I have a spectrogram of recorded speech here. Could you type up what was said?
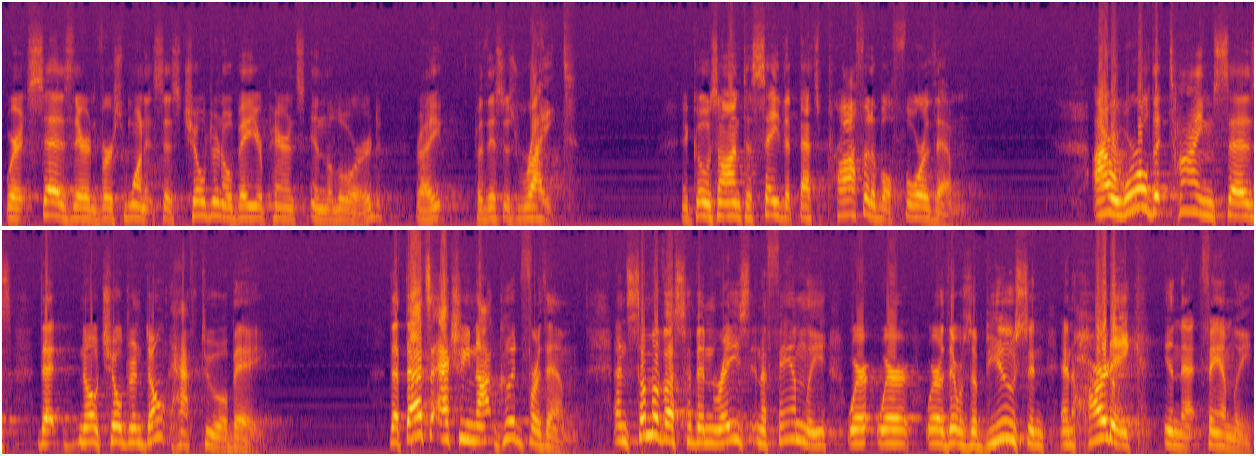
where it says there in verse 1, it says, Children, obey your parents in the Lord, right? For this is right. It goes on to say that that's profitable for them. Our world at times says that no, children don't have to obey, that that's actually not good for them. And some of us have been raised in a family where, where, where there was abuse and, and heartache in that family.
